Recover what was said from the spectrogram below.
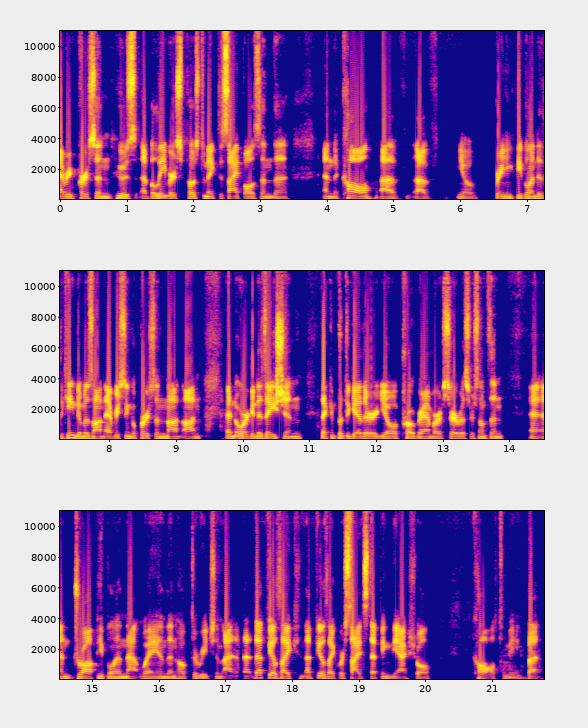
every person who's a believer is supposed to make disciples, and the and the call of of you know bringing people into the kingdom is on every single person, not on an organization that can put together, you know, a program or a service or something and, and draw people in that way, and then hope to reach them. I, that, that, feels like that feels like we're sidestepping the actual call to me, but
